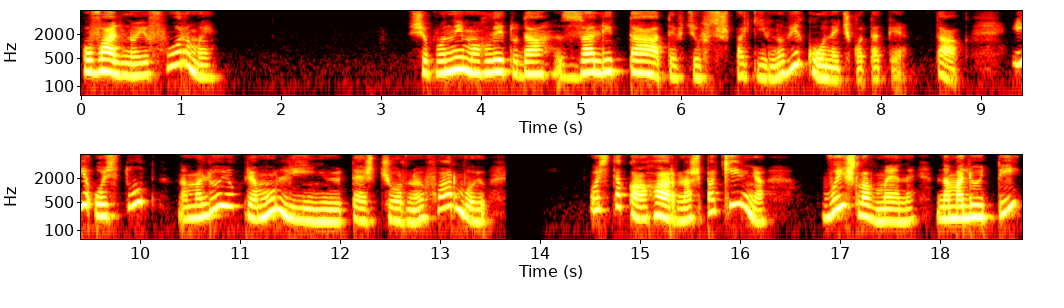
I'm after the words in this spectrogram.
овальної форми, щоб вони могли туди залітати в цю шпаківну, віконечко таке. Так. І ось тут намалюю пряму лінію, теж чорною фарбою. Ось така гарна шпаківня вийшла в мене. Намалюй ти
